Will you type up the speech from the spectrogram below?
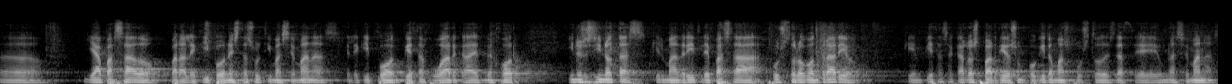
eh, ya ha pasado para el equipo en estas últimas semanas? El equipo empieza a jugar cada vez mejor. Y no sé si notas que el Madrid le pasa justo lo contrario, que empieza a sacar los partidos un poquito más justo desde hace unas semanas.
